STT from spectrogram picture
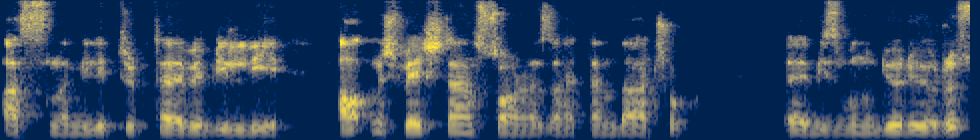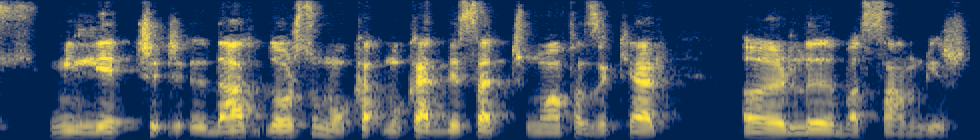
aslında Milli Türk Talebe Birliği 65'ten sonra zaten daha çok e, biz bunu görüyoruz. Milliyetçi, daha doğrusu muka, mukaddesatçı, muhafazakar ağırlığı basan bir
